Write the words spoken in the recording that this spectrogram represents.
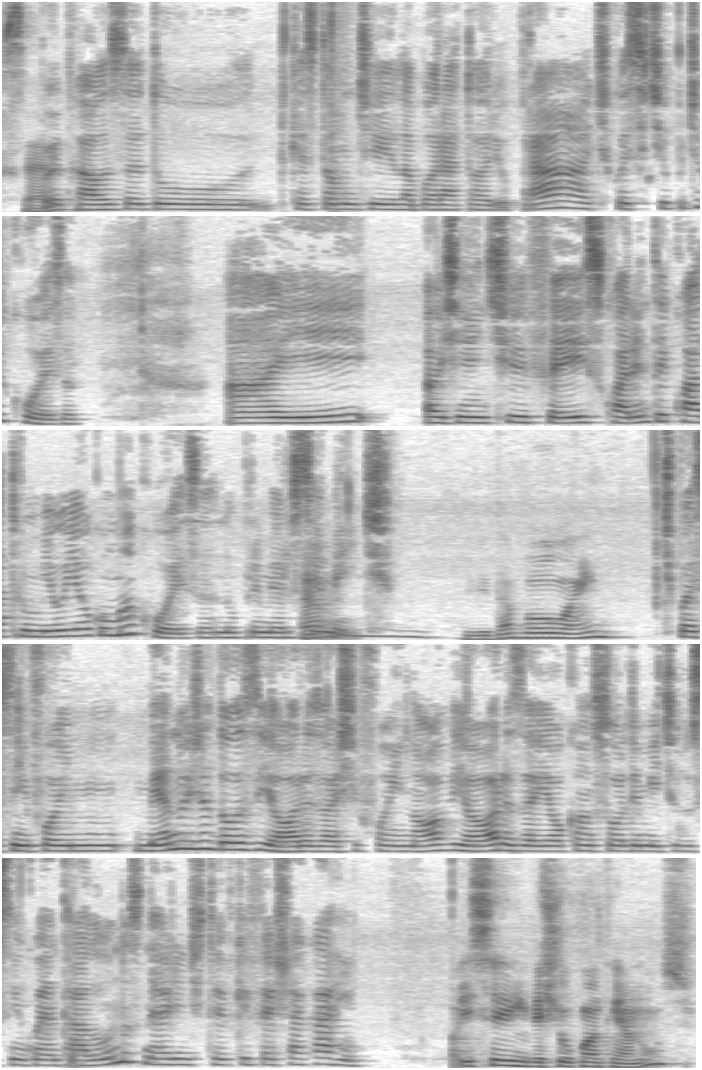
Certo. Por causa do questão de laboratório prático, esse tipo de coisa. Aí a gente fez 44 mil e alguma coisa no primeiro ah, semente. Vida boa, hein? Tipo assim, foi em menos de 12 horas, acho que foi em 9 horas, aí alcançou o limite dos 50 alunos, né? A gente teve que fechar carrinho. E você investiu quanto em anúncio?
